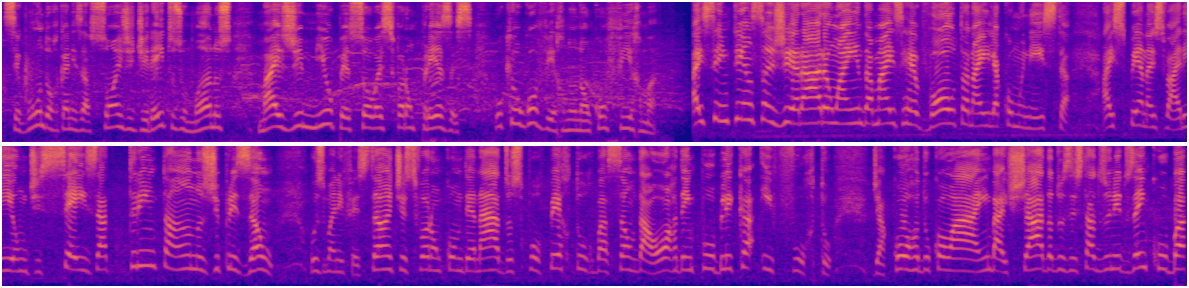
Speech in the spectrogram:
Segundo organizações de direitos humanos, mais de mil pessoas foram presas, o que o governo não confirma. As sentenças geraram ainda mais revolta na ilha comunista. As penas variam de 6 a 30 anos de prisão. Os manifestantes foram condenados por perturbação da ordem pública e furto. De acordo com a Embaixada dos Estados Unidos em Cuba,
